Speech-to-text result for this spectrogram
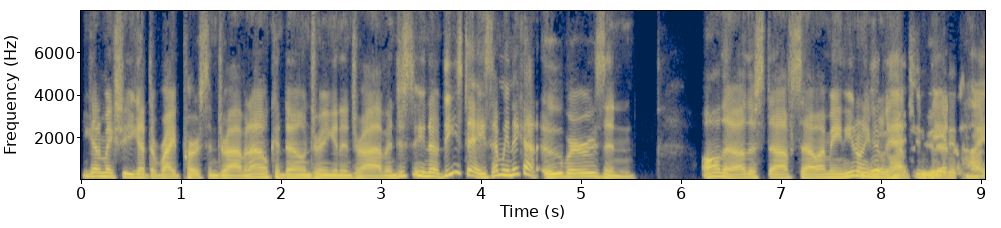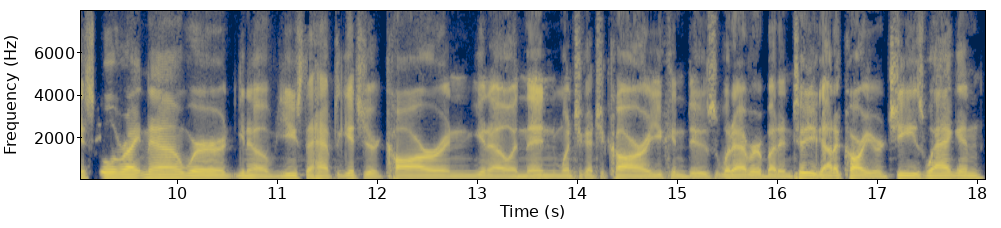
You got to make sure you got the right person driving. I don't condone drinking and driving. Just, you know, these days, I mean, they got Ubers and all the other stuff. So, I mean, you don't even you to imagine do being that in high school right now where you know you used to have to get your car and you know and then once you got your car you can do whatever but until you got a car you're a cheese wagon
